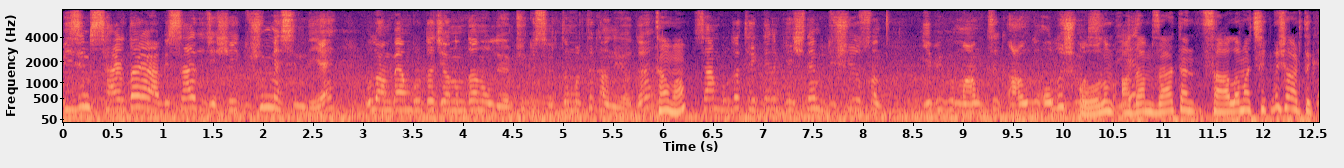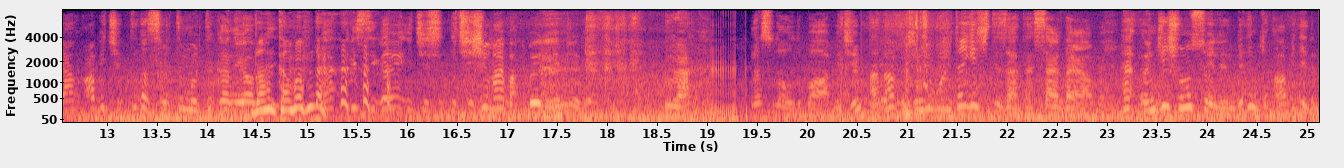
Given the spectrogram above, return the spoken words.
Bizim Serdar abi sadece şey düşünmesin diye ulan ben burada canımdan oluyorum çünkü sırtı mırtı kanıyordu. Tamam. Sen burada teknenin peşine mi düşüyorsun gibi bir mantık algı oluşmasın Oğlum diye. adam zaten sağlama çıkmış artık. Ya abi çıktı da sırtı mırtı kanıyor. Lan tamam da. Ya bir sigara içiş, içişi var bak böyle yemin ediyorum. Burak nasıl oldu bu abicim? Adam üçüncü boyuta geçti zaten Serdar abi. Ha önce şunu söyledim dedim ki abi dedim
